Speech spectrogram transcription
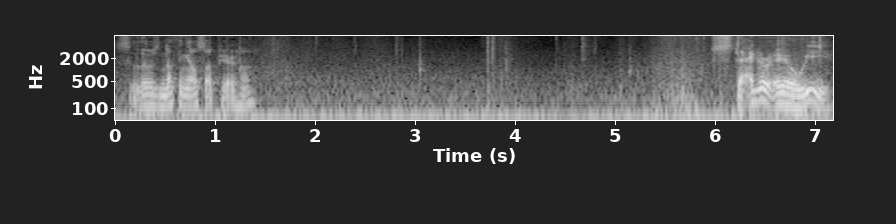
So there was nothing else up here, huh? Stagger AoE.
